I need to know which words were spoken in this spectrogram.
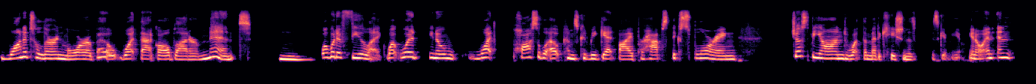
wanted to learn more about what that gallbladder meant, mm. what would it feel like? What would, you know, what possible outcomes could we get by perhaps exploring just beyond what the medication is, is giving you? You know, and and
